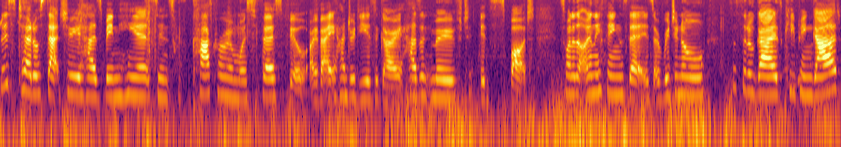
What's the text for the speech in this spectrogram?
This turtle statue has been here since Karakorum was first built over 800 years ago. It hasn't moved its spot. It's one of the only things that is original. This little guy is keeping guard.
